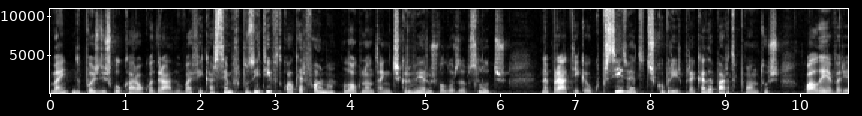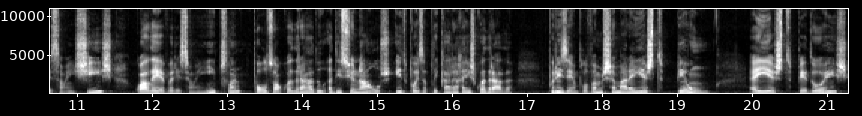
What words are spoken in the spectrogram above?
Bem, depois de os colocar ao quadrado, vai ficar sempre positivo de qualquer forma, logo não tenho de escrever os valores absolutos. Na prática, o que preciso é de descobrir para cada par de pontos qual é a variação em x, qual é a variação em y, pô-los ao quadrado, adicioná-los e depois aplicar a raiz quadrada. Por exemplo, vamos chamar a este P1, a este P2,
